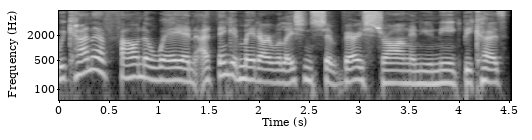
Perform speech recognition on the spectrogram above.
we kind of found a way, and I think it made our relationship very strong and unique because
